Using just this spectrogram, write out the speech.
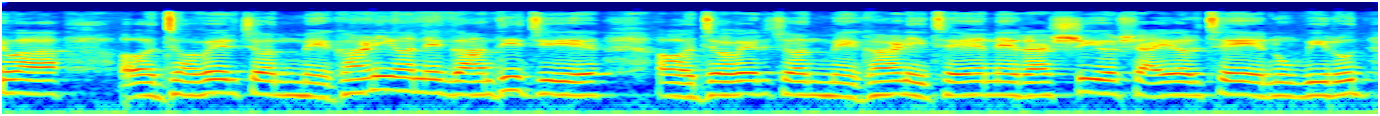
એવા ઝવેરચંદ મેઘાણી અને ગાંધીજીએ ઝવેરચંદ મેઘાણી છે એને રાષ્ટ્રીય શાયર છે એનું બિરુદ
